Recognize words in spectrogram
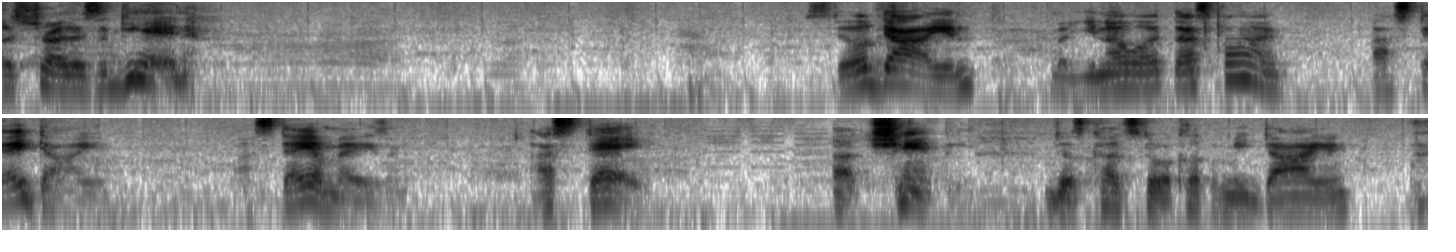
Let's try this again. Still dying, but you know what? That's fine. I stay dying. I stay amazing. I stay a champion. Just cuts to a clip of me dying.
